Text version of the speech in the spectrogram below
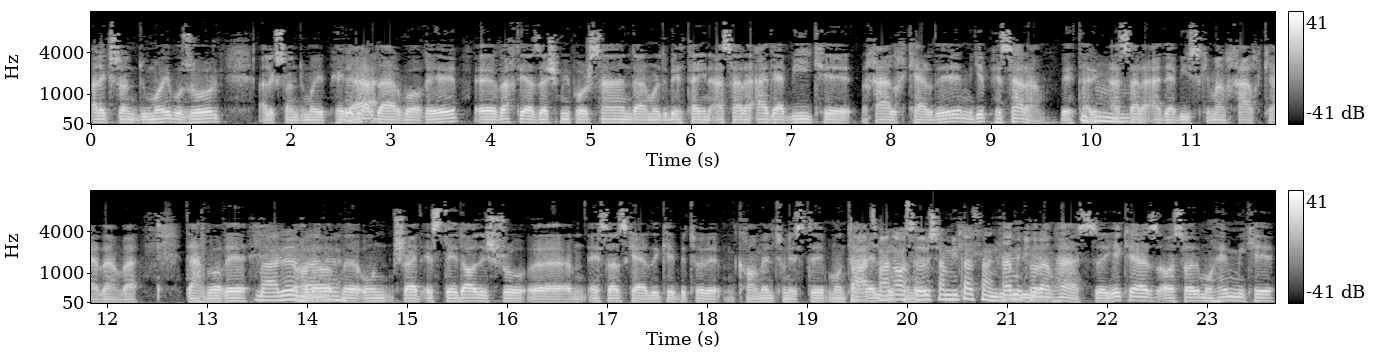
الکساندرومای بزرگ الکساندرومای پدر, پدر. در واقع وقتی ازش می‌پرسن در مورد بهترین اثر ادبی که خلق کرده میگه پسرم بهترین اثر ادبی است که من خلق کردم و در واقع بله حالا بله. اون شاید استعدادش رو احساس کرده که به طور کامل تونسته منتقل حتما بکنه. آثارش هم میپسندید همینطور هم هست. یکی از آثار مهمی که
